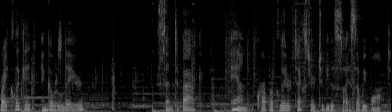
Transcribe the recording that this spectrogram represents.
Right click it and go to Layer, Send to Back, and crop our glitter texture to be the size that we want.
